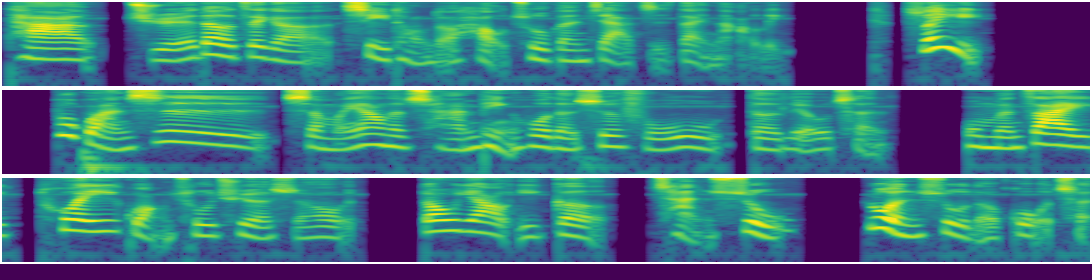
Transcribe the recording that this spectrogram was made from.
他觉得这个系统的好处跟价值在哪里。所以，不管是什么样的产品或者是服务的流程，我们在推广出去的时候，都要一个阐述、论述的过程。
